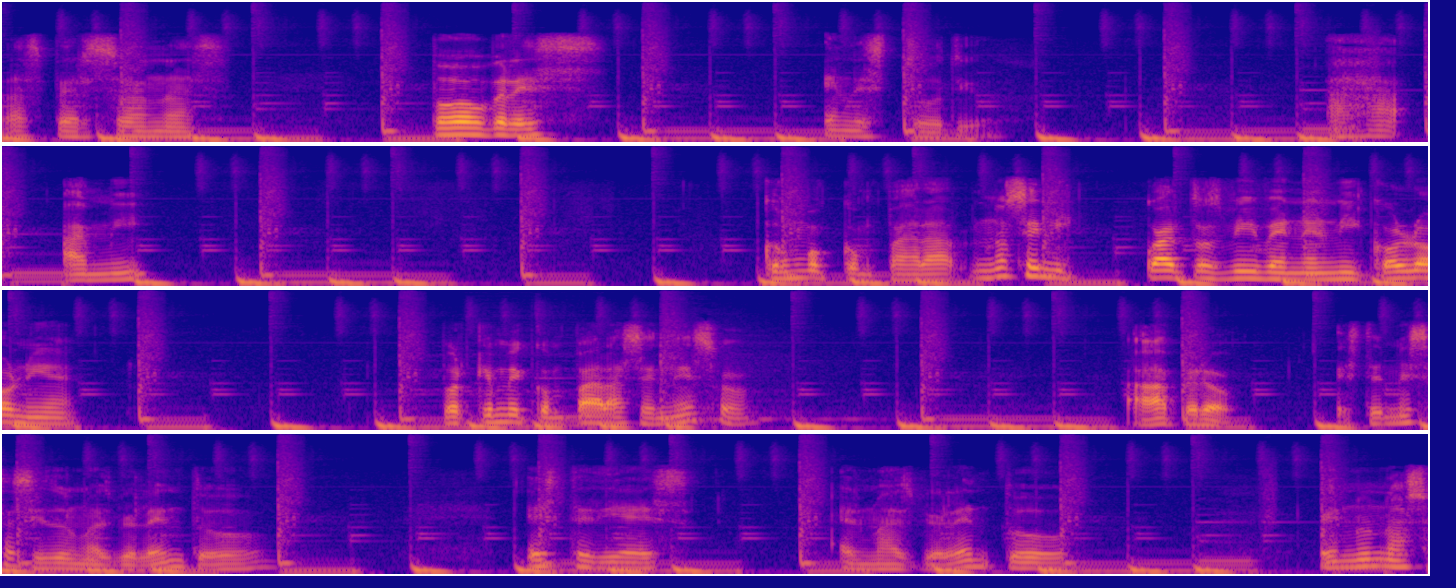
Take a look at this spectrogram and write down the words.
las personas pobres en estudio. Ajá, a mí, ¿cómo comparar? No sé ni cuántos viven en mi colonia. ¿Por qué me comparas en eso? Ah, pero este mes ha sido el más violento. Este día es el más violento. En unas,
